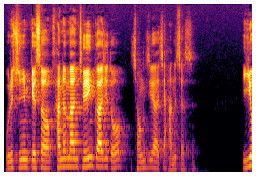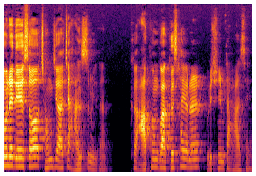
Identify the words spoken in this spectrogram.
우리 주님께서 가늠한 죄인까지도 정죄하지 않으셨어요. 이혼에 대해서 정죄하지 않습니다. 그 아픔과 그 사연을 우리 주님 다 아세요.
